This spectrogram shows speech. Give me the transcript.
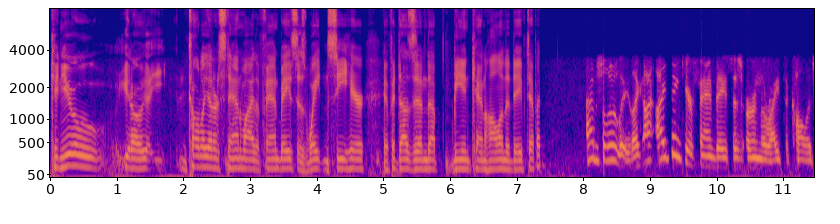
can you, you know, totally understand why the fan base is wait and see here if it does end up being Ken Holland and Dave Tippett? Absolutely. Like I, I think your fan base has earned the right to call it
